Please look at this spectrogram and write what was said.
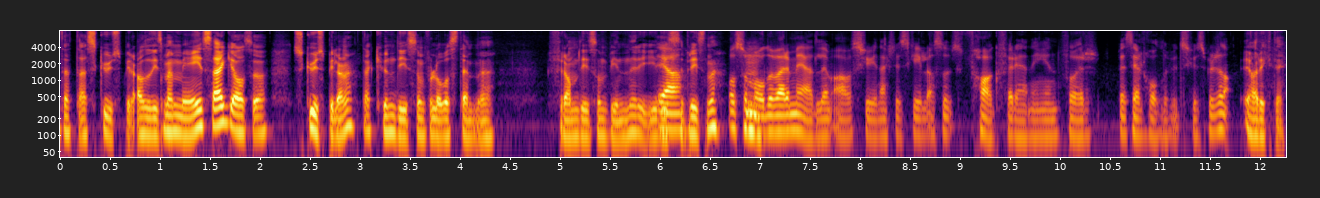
dette er skuespillere Altså de som er med i SAG, altså skuespillerne, det er kun de som får lov å stemme fram de som vinner i disse Ja, prisene. Og så må du være medlem av Screen Actors Guild, altså fagforeningen for spesielt Hollywood-skuespillere. Ja, riktig.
